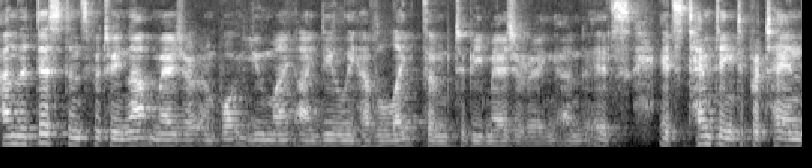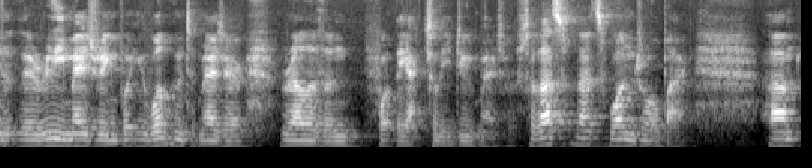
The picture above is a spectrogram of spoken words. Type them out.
and the distance between that measure and what you might ideally have liked them to be measuring and it's it's tempting to pretend that they're really measuring what you want them to measure rather than what they actually do measure. So that's that's one drawback. Um,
